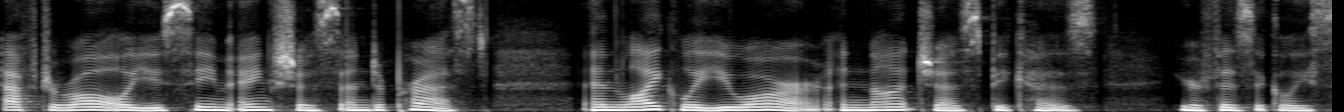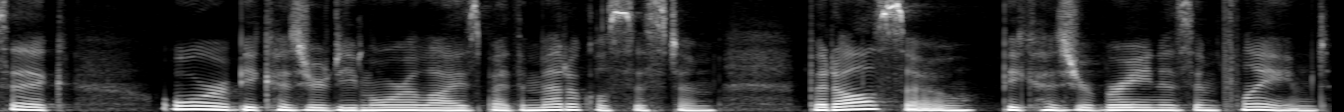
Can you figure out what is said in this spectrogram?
After all, you seem anxious and depressed, and likely you are, and not just because you're physically sick or because you're demoralized by the medical system, but also because your brain is inflamed,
